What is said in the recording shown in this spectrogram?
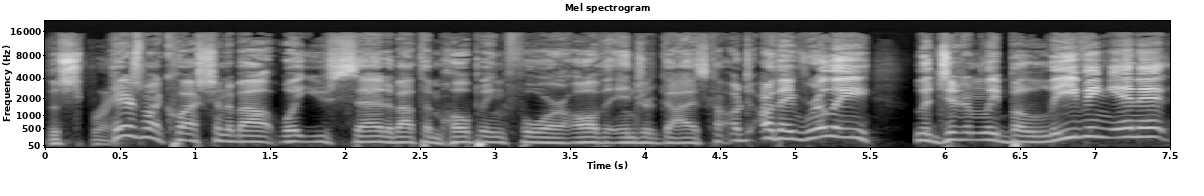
the spring. Here's my question about what you said about them hoping for all the injured guys. Are they really legitimately believing in it,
